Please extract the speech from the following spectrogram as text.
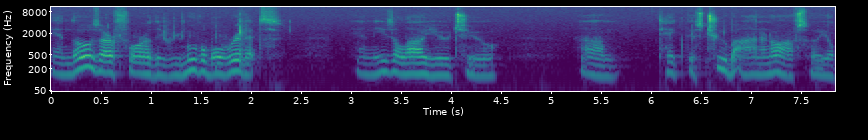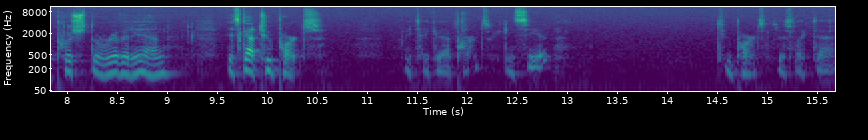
and those are for the removable rivets. And these allow you to um, take this tube on and off. So you'll push the rivet in. It's got two parts. Let me take that part so you can see it. Two parts, just like that.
